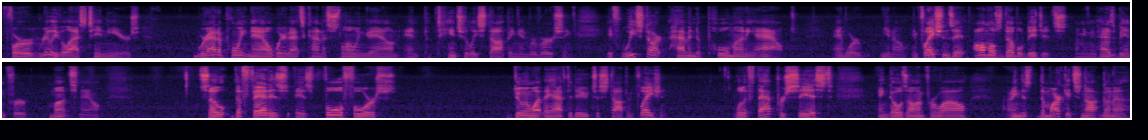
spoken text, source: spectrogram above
for really the last ten years. We're at a point now where that's kind of slowing down and potentially stopping and reversing. If we start having to pull money out and we're you know inflation's at almost double digits. I mean, it has been for months now. So the Fed is is full force doing what they have to do to stop inflation. Well, if that persists and goes on for a while, I mean, the market's not going to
